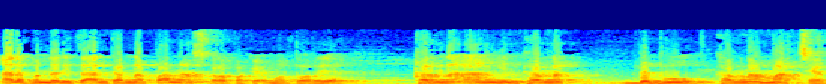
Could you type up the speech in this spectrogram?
Ada penderitaan karena panas kalau pakai motor ya. Karena angin karena debu karena macet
